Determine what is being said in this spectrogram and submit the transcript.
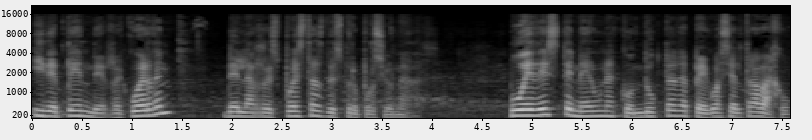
Y depende, recuerden, de las respuestas desproporcionadas. Puedes tener una conducta de apego hacia el trabajo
